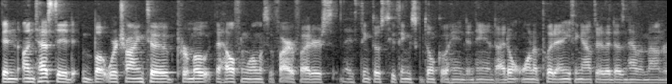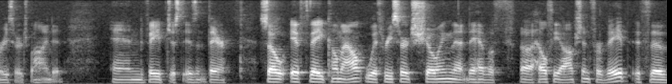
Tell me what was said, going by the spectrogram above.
been untested, but we're trying to promote the health and wellness of firefighters. I think those two things don't go hand in hand. I don't want to put anything out there that doesn't have a mountain of research behind it, and vape just isn't there. So if they come out with research showing that they have a, a healthy option for vape, if the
